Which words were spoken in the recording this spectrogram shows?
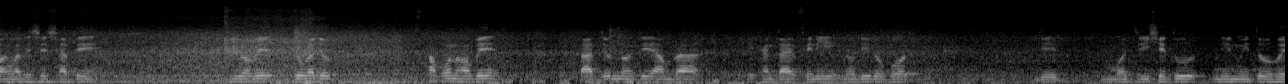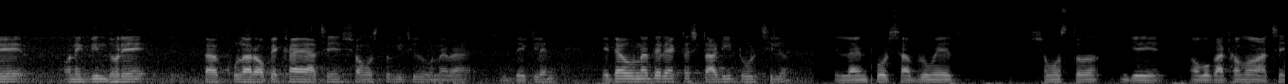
বাংলাদেশের সাথে কীভাবে যোগাযোগ স্থাপন হবে, তার জন্য যে আমরা এখানটায় ফেনী নদীর ওপর যে মৈত্রী সেতু নির্মিত হয়ে অনেক দিন ধরে তা খোলার অপেক্ষায় আছে, সমস্ত কিছু ওনারা দেখলেন। এটা ওনাদের একটা স্টাডি ট্যুর ছিল ল্যান্ডপোর্ট সাবরুমের সমস্ত যে অবকাঠামো আছে,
